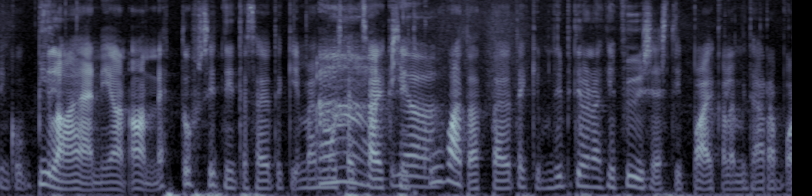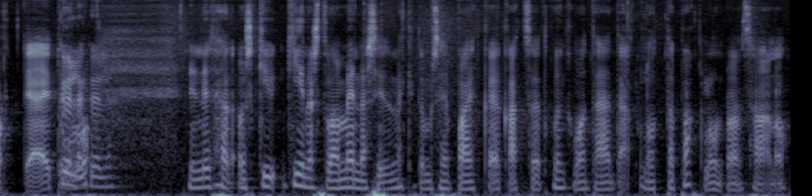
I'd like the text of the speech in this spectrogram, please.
niin kuin pilaääniä on annettu. Sitten niitä sai jotenkin, mä en muista, että saiko siitä kuvata tai jotenkin, mutta piti jonakin fyysisesti paikalle, mitä raporttia ei tullut. Kyllä, kyllä. Niin nythän olisi kiinnostavaa mennä siitä jonnekin tämmöiseen paikkaan ja katsoa, että kuinka monta ääntä Lotta Paklund on saanut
